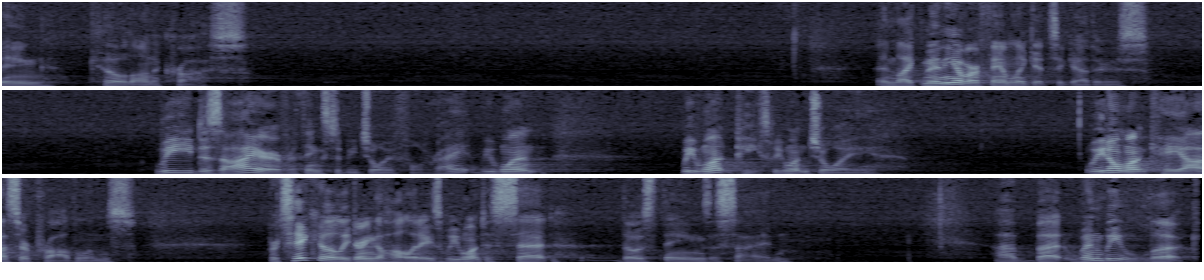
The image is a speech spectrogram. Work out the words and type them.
being killed on a cross. And like many of our family get togethers, we desire for things to be joyful, right? We want, we want peace, we want joy. We don't want chaos or problems. Particularly during the holidays, we want to set those things aside. Uh, but when we look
